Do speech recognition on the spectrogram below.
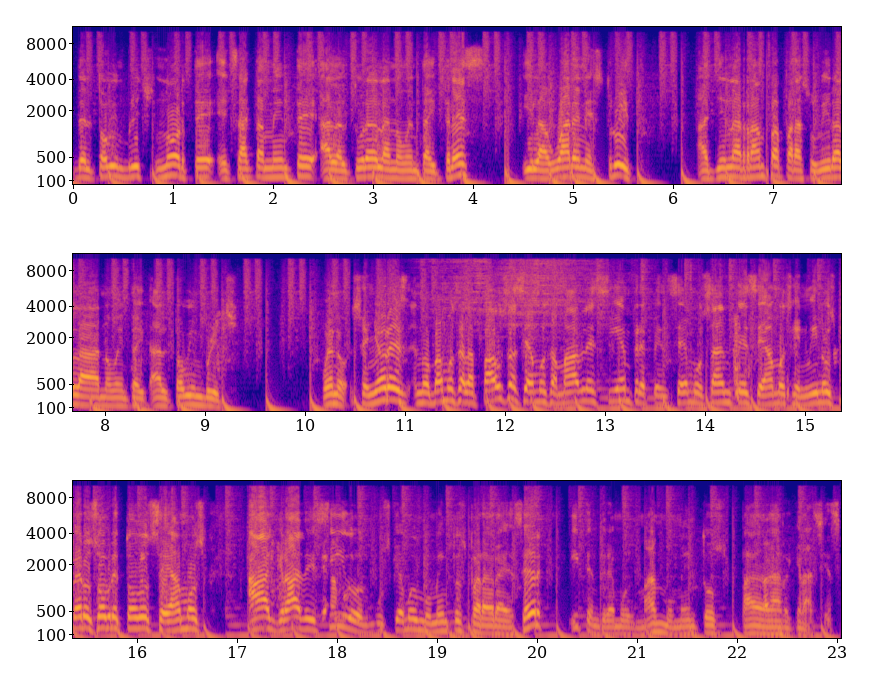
del Tobin Bridge Norte, exactamente a la altura de la 93 y la Warren Street, allí en la rampa para subir a la 90, y- al Tobin Bridge. Bueno, señores, nos vamos a la pausa. Seamos amables, siempre pensemos antes, seamos genuinos, pero sobre todo seamos agradecidos. Busquemos momentos para agradecer y tendremos más momentos para dar gracias.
